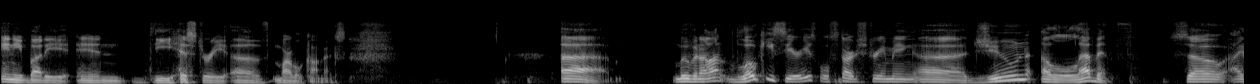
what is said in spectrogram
anybody in the history of Marvel Comics. Uh, moving on, Loki series will start streaming uh, June 11th. So I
